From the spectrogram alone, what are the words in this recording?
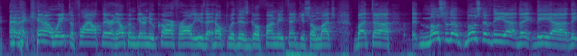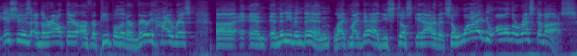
and I cannot wait to fly out there and help him get a new car. For all of you that helped with his GoFundMe, thank you so much. But uh, most of the most of the uh, the the uh, the issues that are out there are for people that are very high risk, uh, and and then even then, like my dad, you still skate out of it. So why do all the rest of us?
